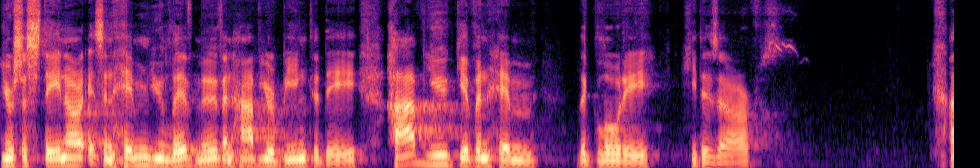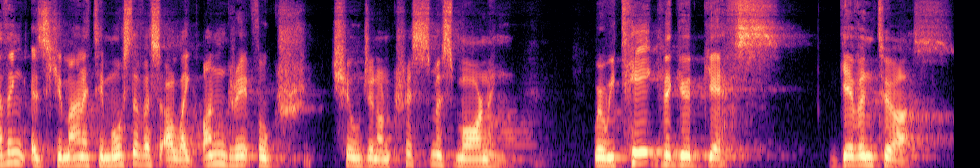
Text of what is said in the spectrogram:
your sustainer, it's in him you live, move, and have your being today. Have you given him the glory he deserves? I think as humanity, most of us are like ungrateful children on Christmas morning, where we take the good gifts given to us,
